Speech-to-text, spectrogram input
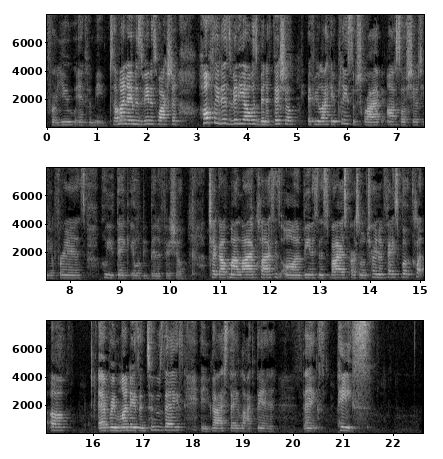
for you and for me. So my name is Venus Washington. Hopefully this video was beneficial. If you like it, please subscribe and also share to your friends who you think it would be beneficial. Check out my live classes on Venus Inspires Personal Training Facebook uh, every Mondays and Tuesdays. And you guys stay locked in. Thanks. Peace.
